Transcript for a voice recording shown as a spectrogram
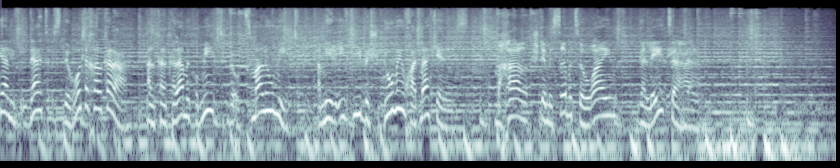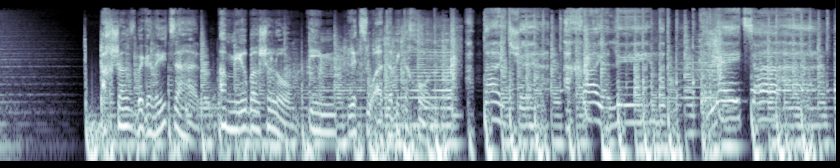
להגיע לוועידת שדרות לכלכלה, על כלכלה מקומית ועוצמה לאומית. אמיר איבקי בשידור מיוחד מהכנס. מחר, 12 בצהריים, גלי צה"ל. עכשיו בגלי צה"ל, אמיר בר שלום עם רצועת הביטחון. הבית של החיילים, גלי צה"ל.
